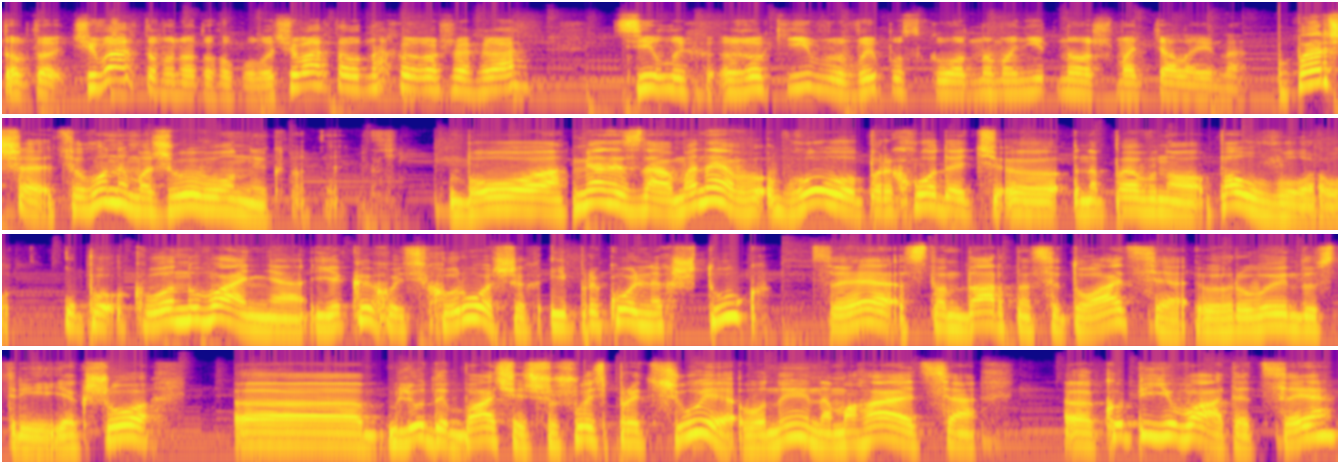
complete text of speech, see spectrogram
Тобто, чи варто воно того було? Чи варта одна хороша гра цілих років випуску одноманітного шмаття лайна? По-перше, цього неможливо уникнути. Бо я не знаю, мене в голову приходить, е, напевно, World. Типу, клонування якихось хороших і прикольних штук це стандартна ситуація в ігровій індустрії. Якщо е, люди бачать, що щось працює, вони намагаються е, копіювати це,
